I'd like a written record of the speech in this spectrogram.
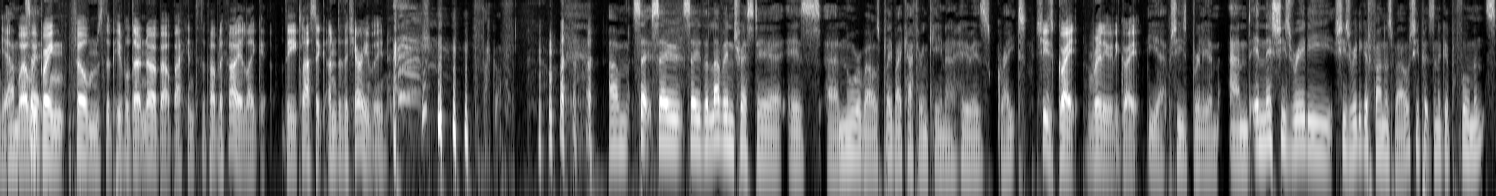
Yeah, Um, well, we bring films that people don't know about back into the public eye, like the classic Under the Cherry Moon. Fuck off. um. So so so the love interest here is uh, Nora Wells, played by Catherine Keener, who is great. She's great, really, really great. Yeah, she's brilliant, and in this, she's really she's really good fun as well. She puts in a good performance,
